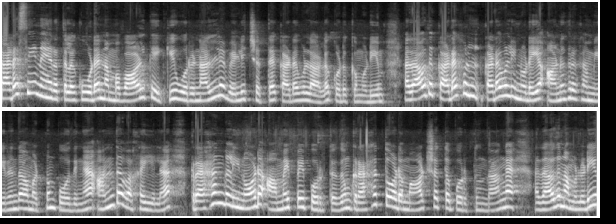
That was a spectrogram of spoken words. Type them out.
கடைசி நேரத்தில் கூட நம்ம வாழ்க்கைக்கு ஒரு நல்ல வெளிச்சத்தை கடவுளால் கொடுக்க முடியும். அதாவது கடவுள் கடவுளின் சூரியனுடைய அனுகிரகம் இருந்தால் மட்டும் போதுங்க. அந்த வகையில் கிரகங்களினோட அமைப்பை பொறுத்ததும் கிரகத்தோட மாற்றத்தை பொறுத்தும் தாங்க. அதாவது நம்மளுடைய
